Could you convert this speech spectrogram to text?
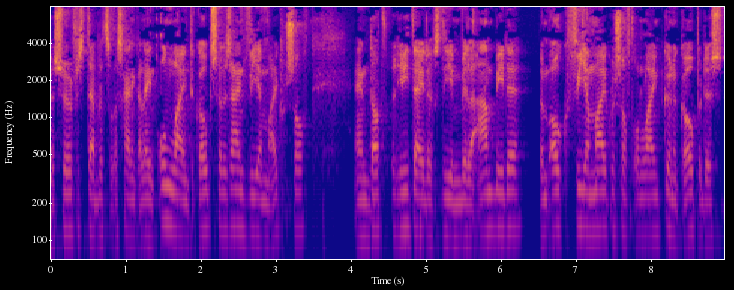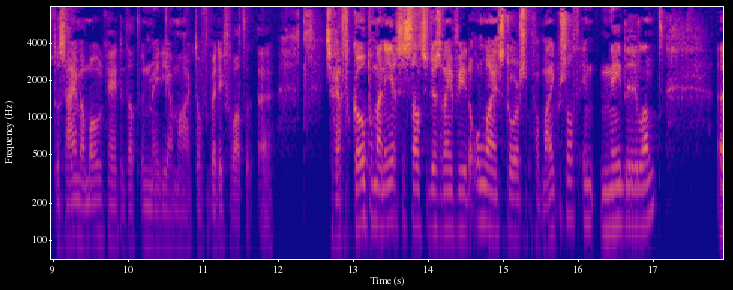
Service tablets waarschijnlijk alleen online te koop zullen zijn via Microsoft. En dat retailers die hem willen aanbieden, hem ook via Microsoft online kunnen kopen. Dus er zijn wel mogelijkheden dat een mediamarkt of weet ik veel wat uh, ze gaat verkopen. Maar in eerste instantie dus alleen via de online stores van Microsoft in Nederland. Uh,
